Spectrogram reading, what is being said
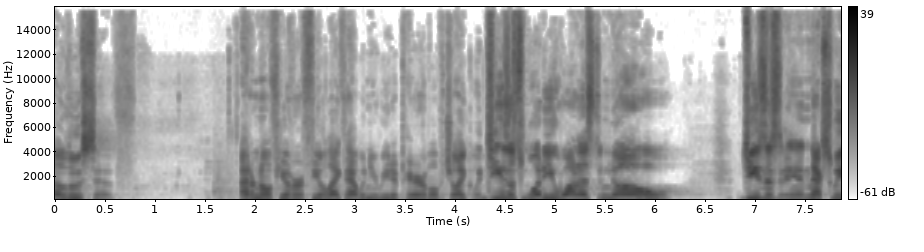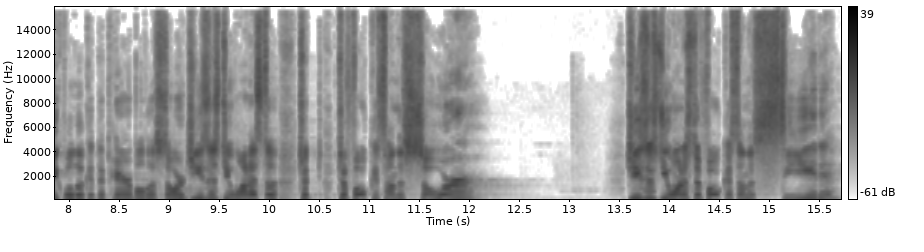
elusive. I don't know if you ever feel like that when you read a parable, but you're like, Jesus, what do you want us to know? Jesus, eh, next week we'll look at the parable of the sower. Jesus, do you want us to, to, to focus on the sower? Jesus, do you want us to focus on the seed?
